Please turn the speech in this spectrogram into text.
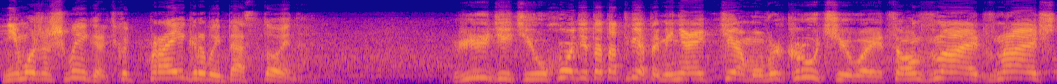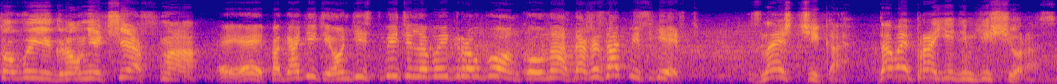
Не можешь выиграть, хоть проигрывай достойно. Видите, уходит от ответа, меняет тему, выкручивается. Он знает, знает, что выиграл нечестно. Эй, эй, погодите, он действительно выиграл гонку, у нас даже запись есть! Знаешь, Чика, давай проедем еще раз.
